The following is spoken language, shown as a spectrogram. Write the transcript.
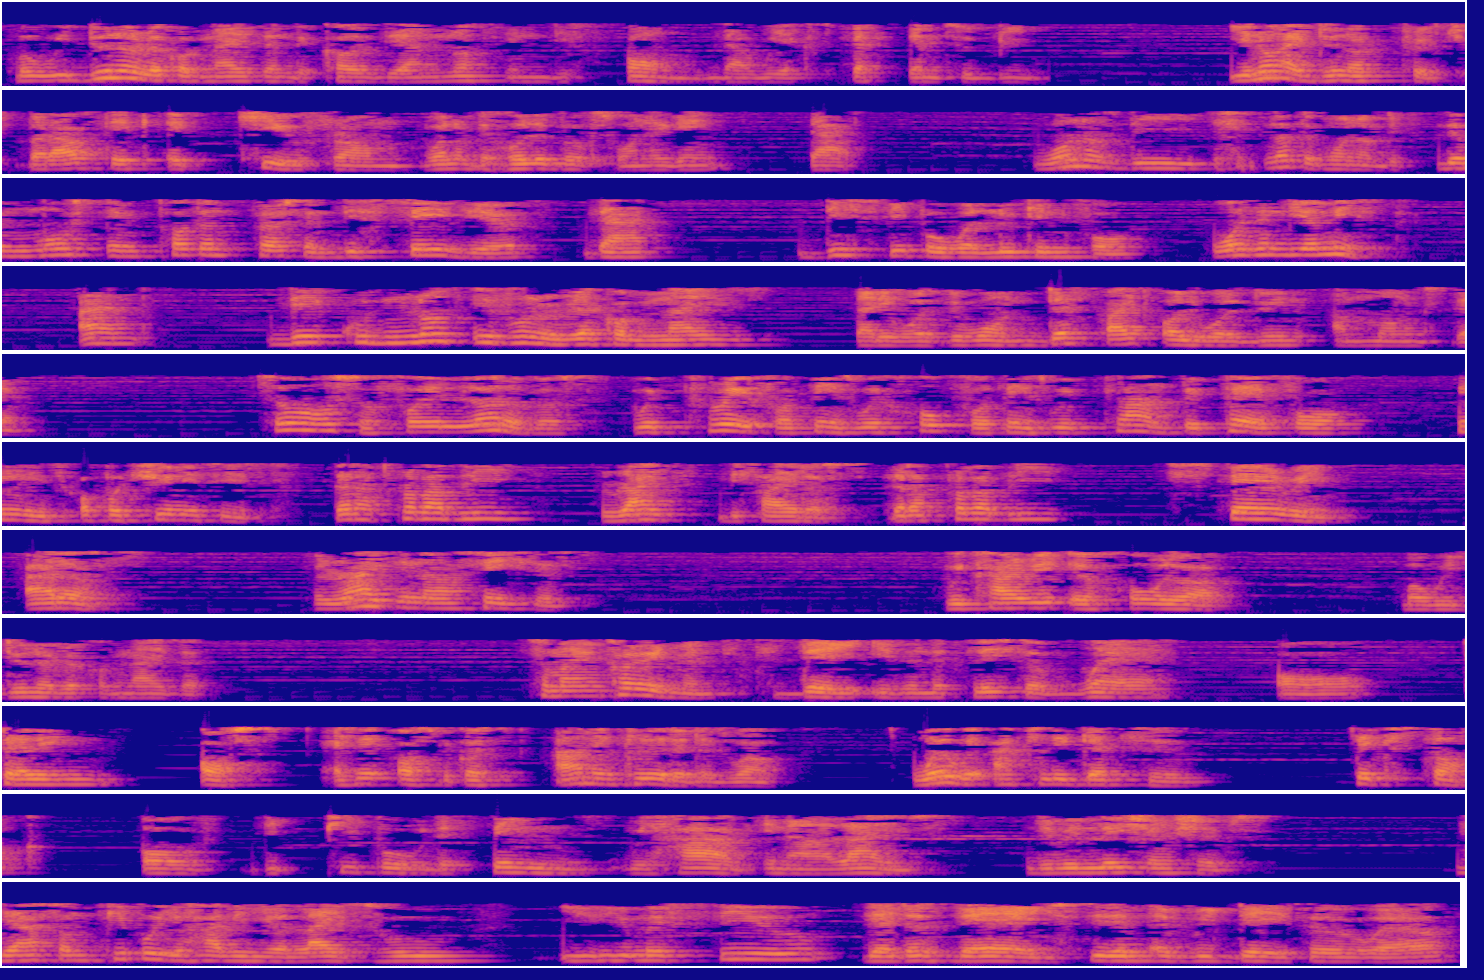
but we do not recognize them because they are not in the form that we expect them to be. You know, I do not preach, but I'll take a cue from one of the holy books one again that one of the, not the one of the, the most important person, the savior that these people were looking for was in their midst. And they could not even recognize that he was the one, despite all he was doing amongst them. So also, for a lot of us, we pray for things, we hope for things, we plan, prepare for things, opportunities that are probably right beside us, that are probably staring at us right in our faces. We carry a whole lot, but we do not recognize it. So my encouragement today is in the place of where or telling us, I say us because I'm included as well, where we actually get to take stock of the people, the things we have in our lives, the relationships, there are some people you have in your lives who you, you may feel they're just there, you see them every day, so well,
